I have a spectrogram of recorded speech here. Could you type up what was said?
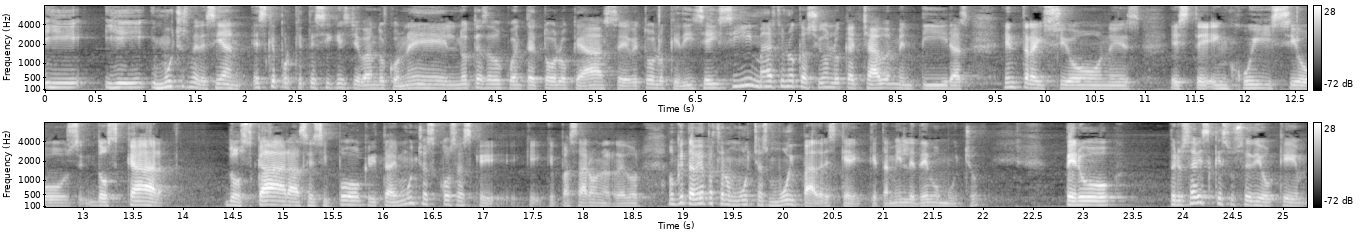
Y, muchos me decían, es que ¿por qué te sigues llevando con él? ¿No te has dado cuenta de todo lo que hace, de todo lo que dice? Y sí, más de una ocasión lo he cachado en mentiras, en traiciones, este, en juicios, dos, dos caras, es hipócrita, hay muchas cosas que, que, pasaron alrededor. Aunque también pasaron muchas muy padres que, que también le debo mucho. Pero, pero ¿sabes qué sucedió? Que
